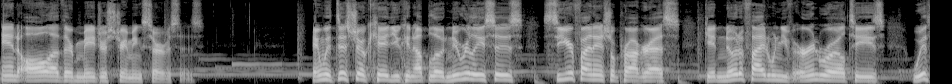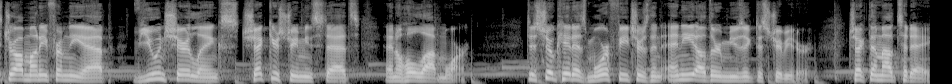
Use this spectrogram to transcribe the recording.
and all other major streaming services. And with DistroKid, you can upload new releases, see your financial progress, get notified when you've earned royalties, withdraw money from the app, view and share links, check your streaming stats, and a whole lot more. DistroKid has more features than any other music distributor. Check them out today.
